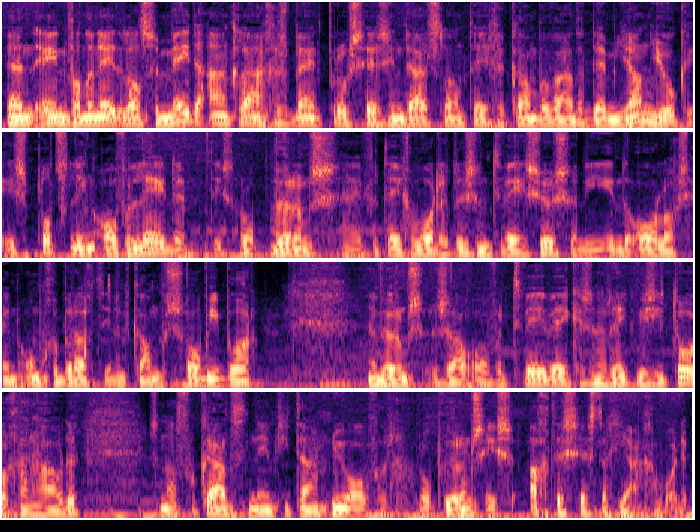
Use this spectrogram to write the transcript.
En een van de Nederlandse mede-aanklagers bij het proces in Duitsland tegen kampbewaarder Dem Janjuk is plotseling overleden. Het is Rob Wurms. Hij vertegenwoordigt dus een twee zussen die in de oorlog zijn omgebracht in het kamp Sobibor. En Wurms zou over twee weken zijn requisitoor gaan houden. Zijn advocaat neemt die taak nu over. Rob Wurms is 68 jaar geworden.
